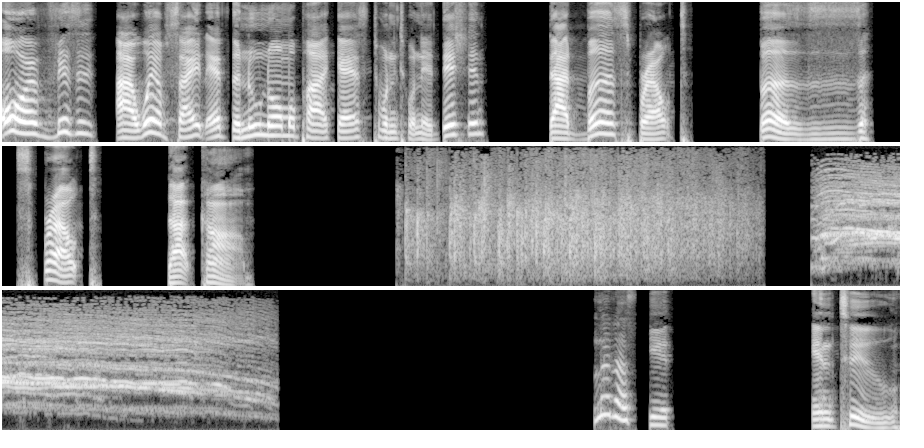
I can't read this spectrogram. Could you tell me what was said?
Or visit our website at the new normal podcast 2020 edition dot buzzsprout buzzsprout.com. Let us get into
